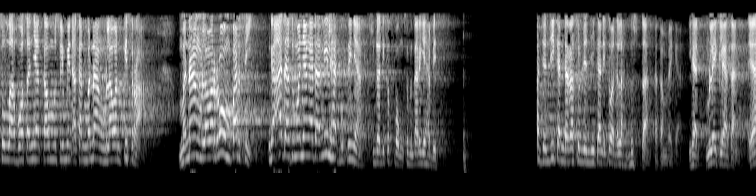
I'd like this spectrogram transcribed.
Rasulullah bahwasanya kaum muslimin akan menang melawan Kisra. Menang melawan Rom, Parsi. Enggak ada semuanya yang ada. Ini lihat buktinya. Sudah dikepung sebentar lagi habis. Janjikan dan Rasul janjikan itu adalah dusta kata mereka. Lihat, mulai kelihatan ya.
